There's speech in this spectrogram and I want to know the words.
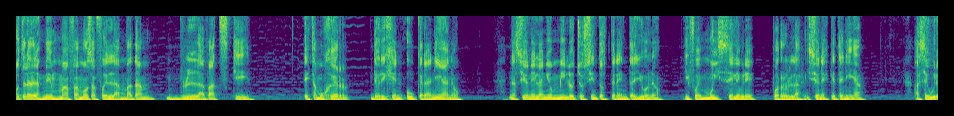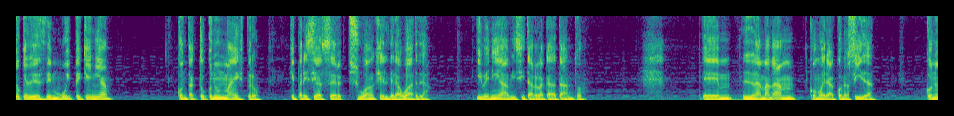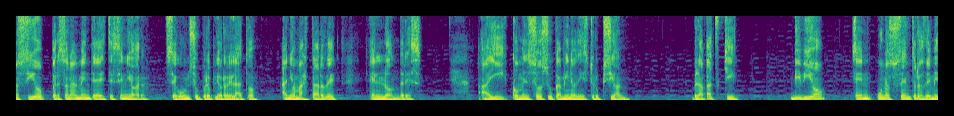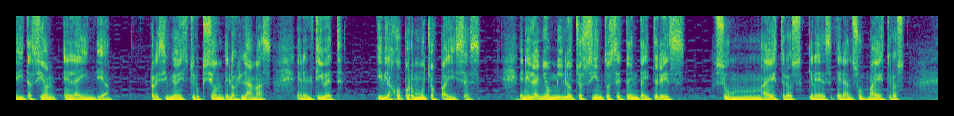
Otra de las mediums más famosas fue la Madame Blavatsky. Esta mujer, de origen ucraniano, nació en el año 1831 y fue muy célebre por las visiones que tenía. Aseguró que desde muy pequeña contactó con un maestro que parecía ser su ángel de la guardia y venía a visitarla cada tanto. Em, la Madame, como era conocida, conoció personalmente a este señor, según su propio relato, año más tarde en Londres. Ahí comenzó su camino de instrucción. Blavatsky vivió en unos centros de meditación en la India, recibió instrucción de los lamas en el Tíbet y viajó por muchos países. En el año 1873 sus maestros, quienes eran sus maestros,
